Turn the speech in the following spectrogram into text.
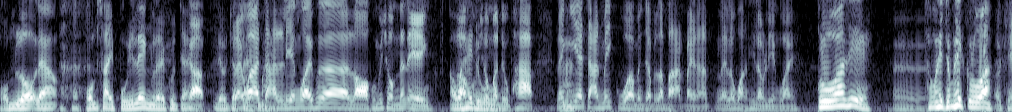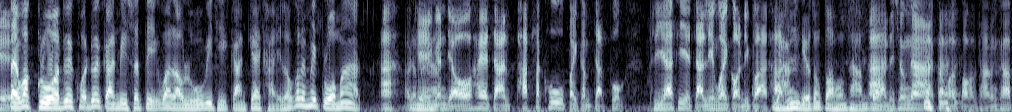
ผมโละแล้ว ผมใส่ปุ๋ยเร่งเลยคุณแจ๊คครับเดี๋ยวแสจะดแตงกว่าอามาจารย์เลี้ยงไว้เพื่อรอคุณผู้ชมนั่นเองเอาไว้ให้รคุณผู้ชมดูมาดูภาพ แล้วงี้อาจารย์ไม่กลัวมันจะระบาดไปนะ ในระหว่างที่เราเลี้ยงไว้ กลัวสิเออ ทำไมจะไม่กลัว โอเค แต่ว่ากลัวด้วยด้วยการมีสติว่าเรารู้วิธีการแก้ไข เราก็เลยไม่กลัวมาก อะโอเคใช่ไหมฮะ งั้นเดี๋ยวให้อาจารย์พักสักครู่ไปกำจัดพวกเพลี้ยที่อาจารย์เลี้ยงไว้ก่อนดีกว่าครับยังเดี๋ยวต้องตอบคำถามก่อ่าอนเดี๋ยวช่วงหน้ากลับมาตอบคำถามกันครับ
